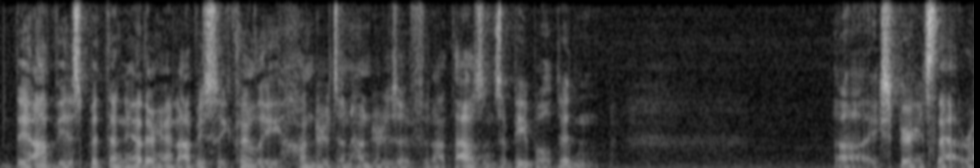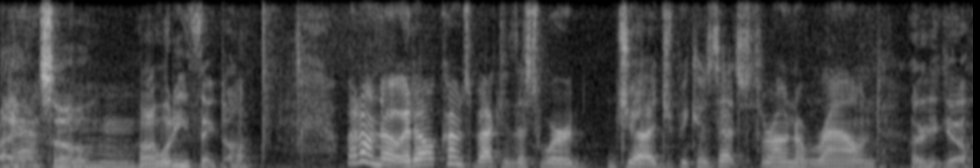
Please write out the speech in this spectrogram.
the obvious? But then the other hand, obviously, clearly, hundreds and hundreds, if not thousands, of people didn't uh, experience that, right? Yeah. And so, mm-hmm. I don't know. What do you think, Don? I don't know. It all comes back to this word judge because that's thrown around. There you go.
